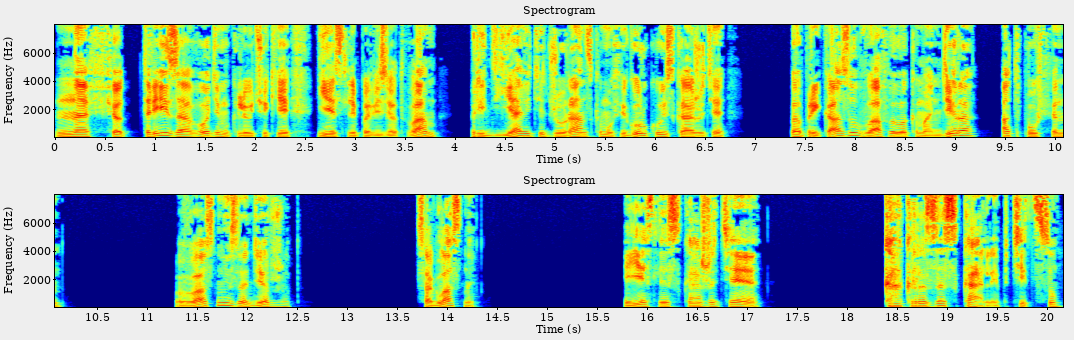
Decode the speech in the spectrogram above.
На фет три заводим ключики. Если повезет вам, предъявите джуранскому фигурку и скажете — по приказу вафового командира от Пуффин. Вас не задержат. Согласны? Если скажете Как разыскали птицу?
